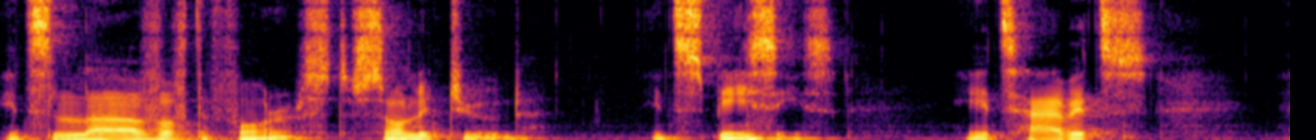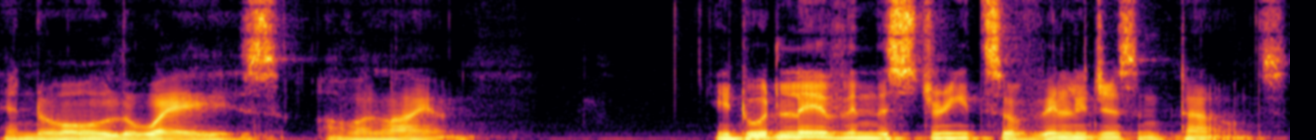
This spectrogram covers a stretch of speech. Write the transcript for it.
its love of the forest, solitude, its species, its habits, and all the ways of a lion. It would live in the streets of villages and towns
